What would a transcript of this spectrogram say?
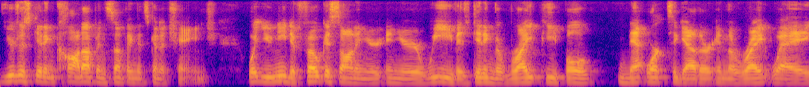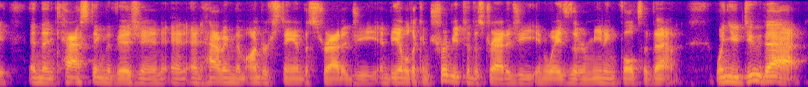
you're just getting caught up in something that's going to change. What you need to focus on in your in your weave is getting the right people network together in the right way and then casting the vision and, and having them understand the strategy and be able to contribute to the strategy in ways that are meaningful to them. When you do that,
